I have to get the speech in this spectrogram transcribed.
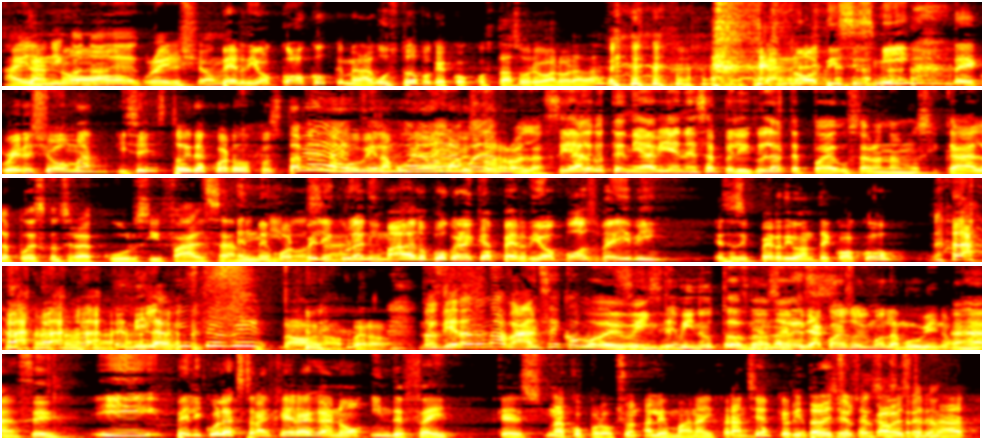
Ahí Ganó- único, ¿no? De Greatest Showman. Perdió Coco, que me da gusto porque Coco está sobrevalorada. Ganó This Is Me de Greatest Showman. Y sí, estoy de acuerdo. Pues está bien la Eh, movie. sí, La movie no me eran molestó. buenas rolas. Si algo tenía bien esa película, te puede gustar o no musical, lo puedes considerar cursi, falsa, En mejor película animada no puedo creer que perdió Boss Baby. Esa sí perdió ante Coco. ¿Ni la viste o qué? No, no, pero... Nos dieron un avance como de 20 sí. minutos, ¿no? ya, Una sé, vez. ya con eso vimos la movie, ¿no? Ajá, sí. Y película extranjera ganó In the Fate, que es una coproducción alemana y Francia, que ahorita de hecho se acaba de estrenar.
